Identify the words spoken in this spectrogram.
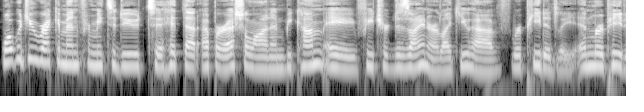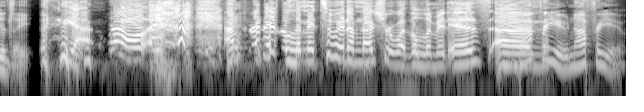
What would you recommend for me to do to hit that upper echelon and become a featured designer like you have repeatedly and repeatedly? yeah. Well, I'm sure there's a limit to it. I'm not sure what the limit is. Um, not for you. Not for you.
